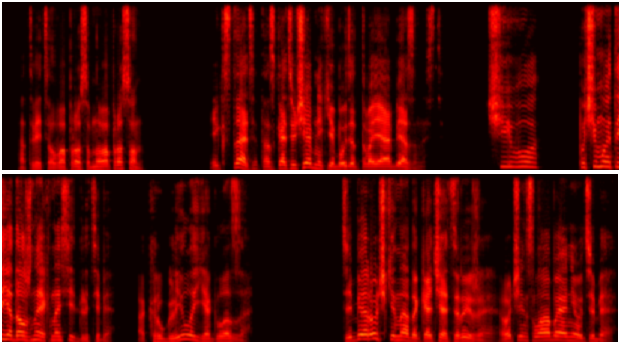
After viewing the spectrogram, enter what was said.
— ответил вопросом на вопрос он. «И, кстати, таскать учебники будет твоя обязанность». «Чего? Почему это я должна их носить для тебя?» — округлила я глаза. «Тебе ручки надо качать, рыжая, очень слабые они у тебя».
